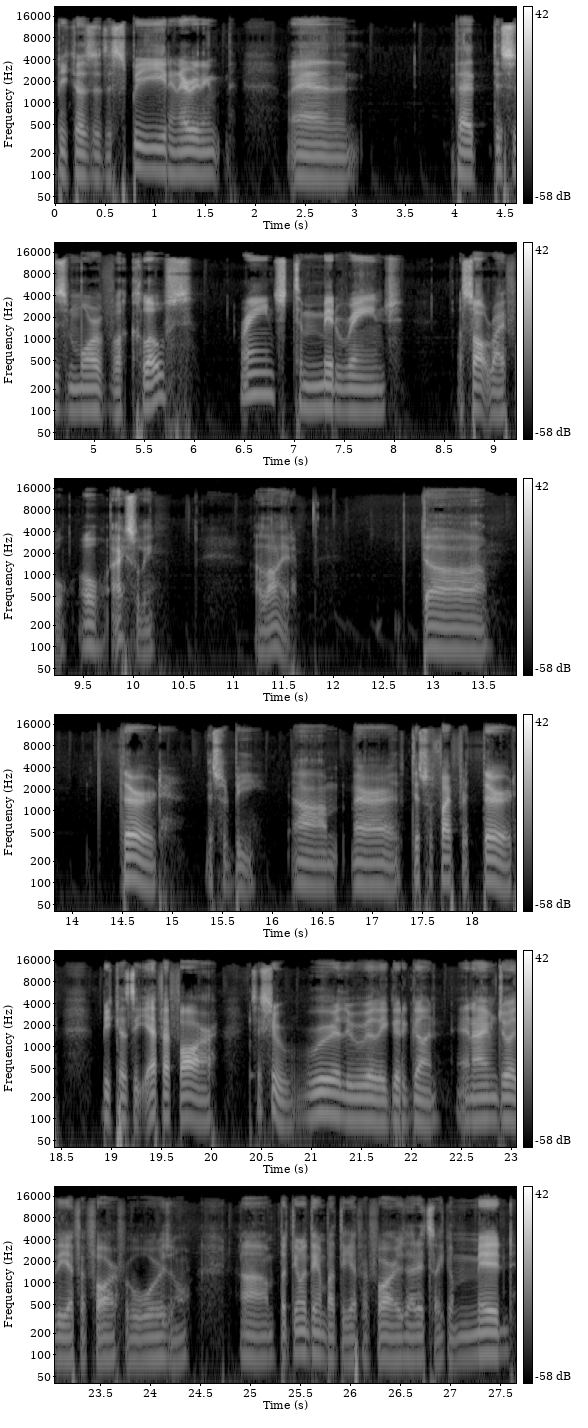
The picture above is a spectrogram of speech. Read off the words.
because of the speed and everything and that this is more of a close range to mid-range assault rifle. Oh, actually, I lied. The third, this would be, um, or this would fight for third because the FFR is actually a really, really good gun, and I enjoy the FFR for Warzone. Um, but the only thing about the FFR is that it's like a mid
